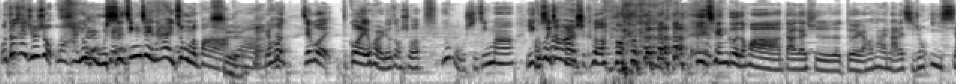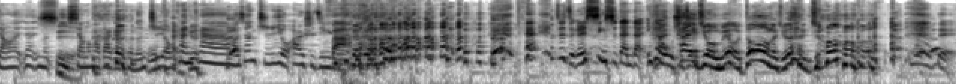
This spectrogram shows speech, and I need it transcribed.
我当时还觉得说，哇，有五十斤，这也太重了吧？是对啊，然后结果过了一会儿，刘总说有五十斤吗？一个徽章二十克。一千个的话大概是对，然后他还拿了其中一箱，那那么一箱的话大概可能只有 我看看，好像只有二十斤吧。就整个人信誓旦旦，应该五十。太久没有动了，觉得很重。对，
